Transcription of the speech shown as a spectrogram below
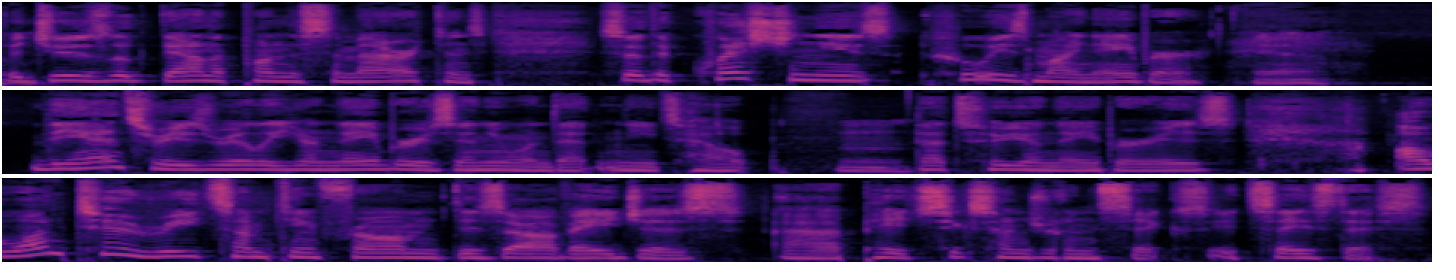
The Jews looked down upon the Samaritans. So the question is, who is my neighbor? Yeah. The answer is really your neighbor is anyone that needs help. That's who your neighbor is. I want to read something from Desire of Ages, uh, page 606. It says this.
